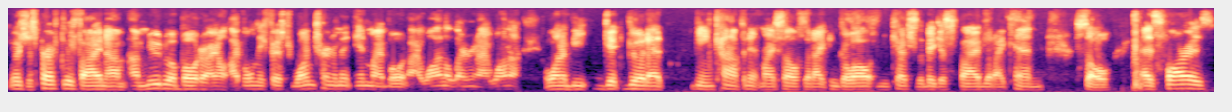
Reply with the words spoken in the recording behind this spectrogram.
which is perfectly fine. I'm, I'm new to a boater. I, I've only fished one tournament in my boat. I want to learn. I want to I want to be get good at being confident in myself that I can go out and catch the biggest five that I can. So as far as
